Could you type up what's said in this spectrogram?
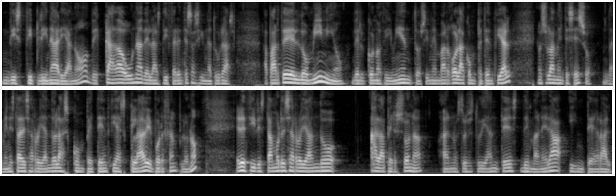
disciplinaria, ¿no? De cada una de las diferentes asignaturas. La parte del dominio del conocimiento. Sin embargo, la competencial no solamente es eso, también está desarrollando las competencias clave, por ejemplo, ¿no? Es decir, estamos desarrollando a la persona, a nuestros estudiantes de manera integral.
